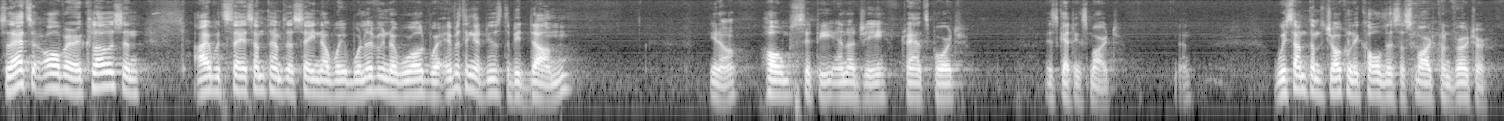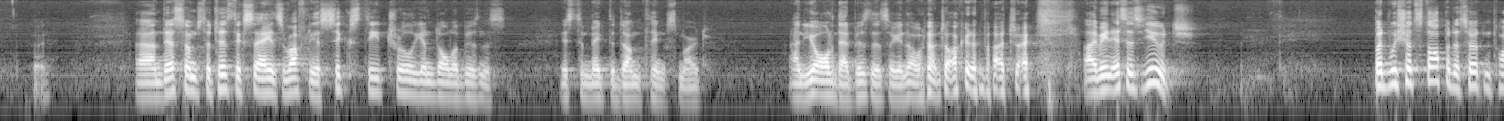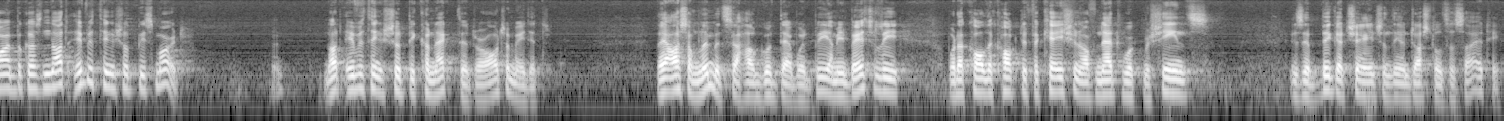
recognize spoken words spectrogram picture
So that's all very close, and I would say, sometimes I say, no, we're living in a world where everything that used to be dumb, you know, home, city, energy, transport, is getting smart. We sometimes jokingly call this a smart converter. Um, there's some statistics say it's roughly a $60 trillion business is to make the dumb things smart. And you're all in that business, so you know what I'm talking about, right? I mean, this is huge. But we should stop at a certain point because not everything should be smart. Not everything should be connected or automated. There are some limits to how good that would be. I mean, basically, what I call the cognification of network machines is a bigger change in the industrial society.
